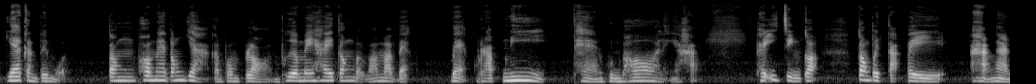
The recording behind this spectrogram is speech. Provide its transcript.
กแยกกันไปหมด ต้องพ่อแม่ต้องหย่ากันปลอมๆเพื่อไม่ให้ต้องแบบว่ามาแบกแบกรับหนี้แทนคุณพ่ออะไรเงี้ยค่ะแพ็กอีจินก็ต้องไปตะไปหางาน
